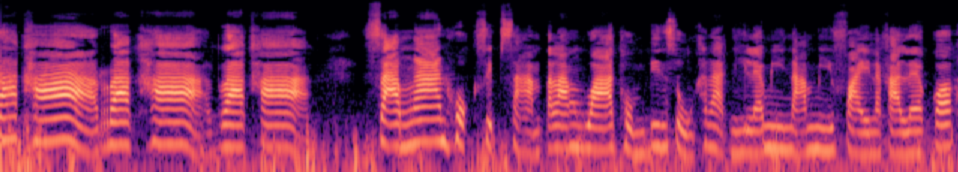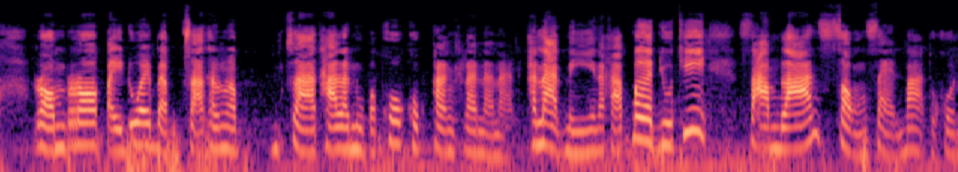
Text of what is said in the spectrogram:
ราคา ราคา ราคาสามงาน 63 ตารางวาถมดินสูงขนาดนี้แล้วมีน้ำมีไฟนะคะ แล้วก็ล้อมรอบไปด้วยแบบสาธารณสาธารณูปโภคครบครันขนาดขนาดนี้นะคะ เปิดอยู่ที่ สามล้านสองแสนบาททุกคน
